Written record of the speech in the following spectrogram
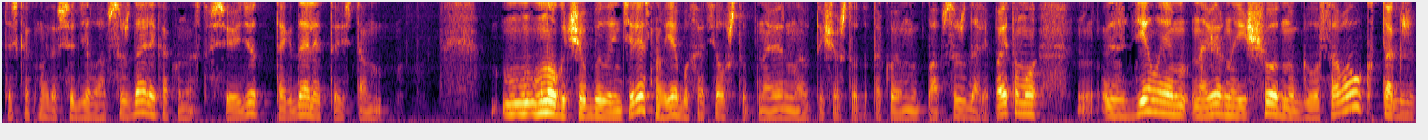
то есть как мы это все дело обсуждали, как у нас это все идет и так далее, то есть там много чего было интересного, я бы хотел, чтобы, наверное, вот еще что-то такое мы пообсуждали. Поэтому сделаем, наверное, еще одну голосовалку также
